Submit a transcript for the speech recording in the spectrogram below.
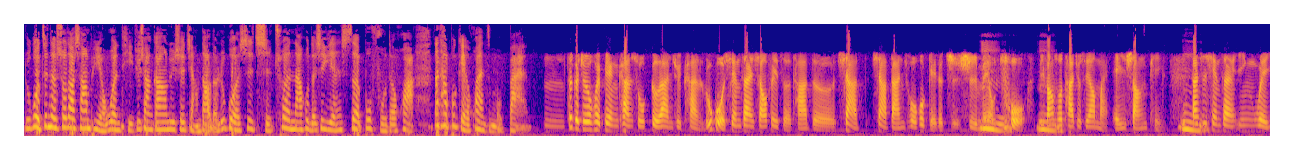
如果真的收到商品有问题，就像刚刚律师讲到的，如果是尺寸啊或者是颜色不符的话，那他不给换怎么办？嗯，这个就是会变看说个案去看，如果现在消费者他的下。下单后或给的指示没有错，比方说他就是要买 A 商品，但是现在因为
